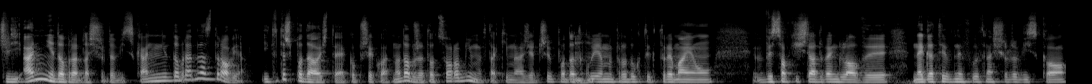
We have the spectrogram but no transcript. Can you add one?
Czyli ani niedobra dla środowiska, ani niedobra dla zdrowia. I ty też podałeś to jako przykład. No dobrze, to co robimy w takim razie? Czy podatkujemy produkty, które mają wysoki ślad węglowy, negatywny wpływ na środowisko,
